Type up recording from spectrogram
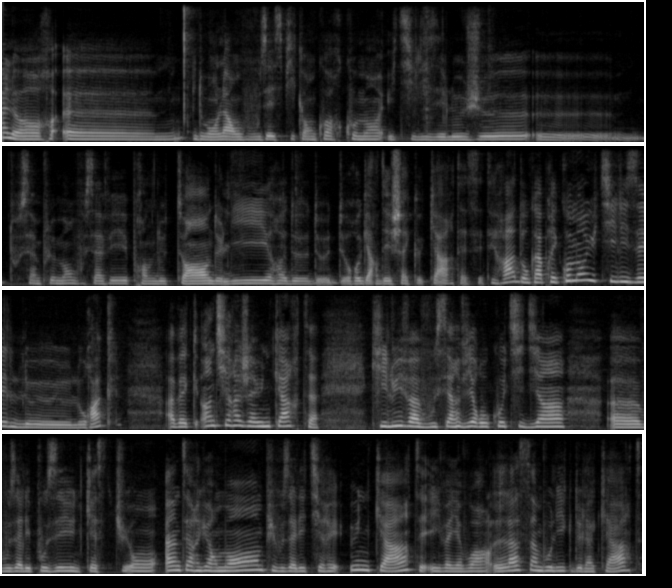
Alors, euh, là, on vous explique encore comment utiliser le jeu. Euh, tout simplement, vous savez, prendre le temps de lire, de, regarder chaque carte, etc. Donc après, comment utiliser l'oracle avec un tirage à une carte qui, lui, va vous servir au quotidien. Euh, vous allez poser une question intérieurement, puis vous allez tirer une carte et il va y avoir la symbolique de la carte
